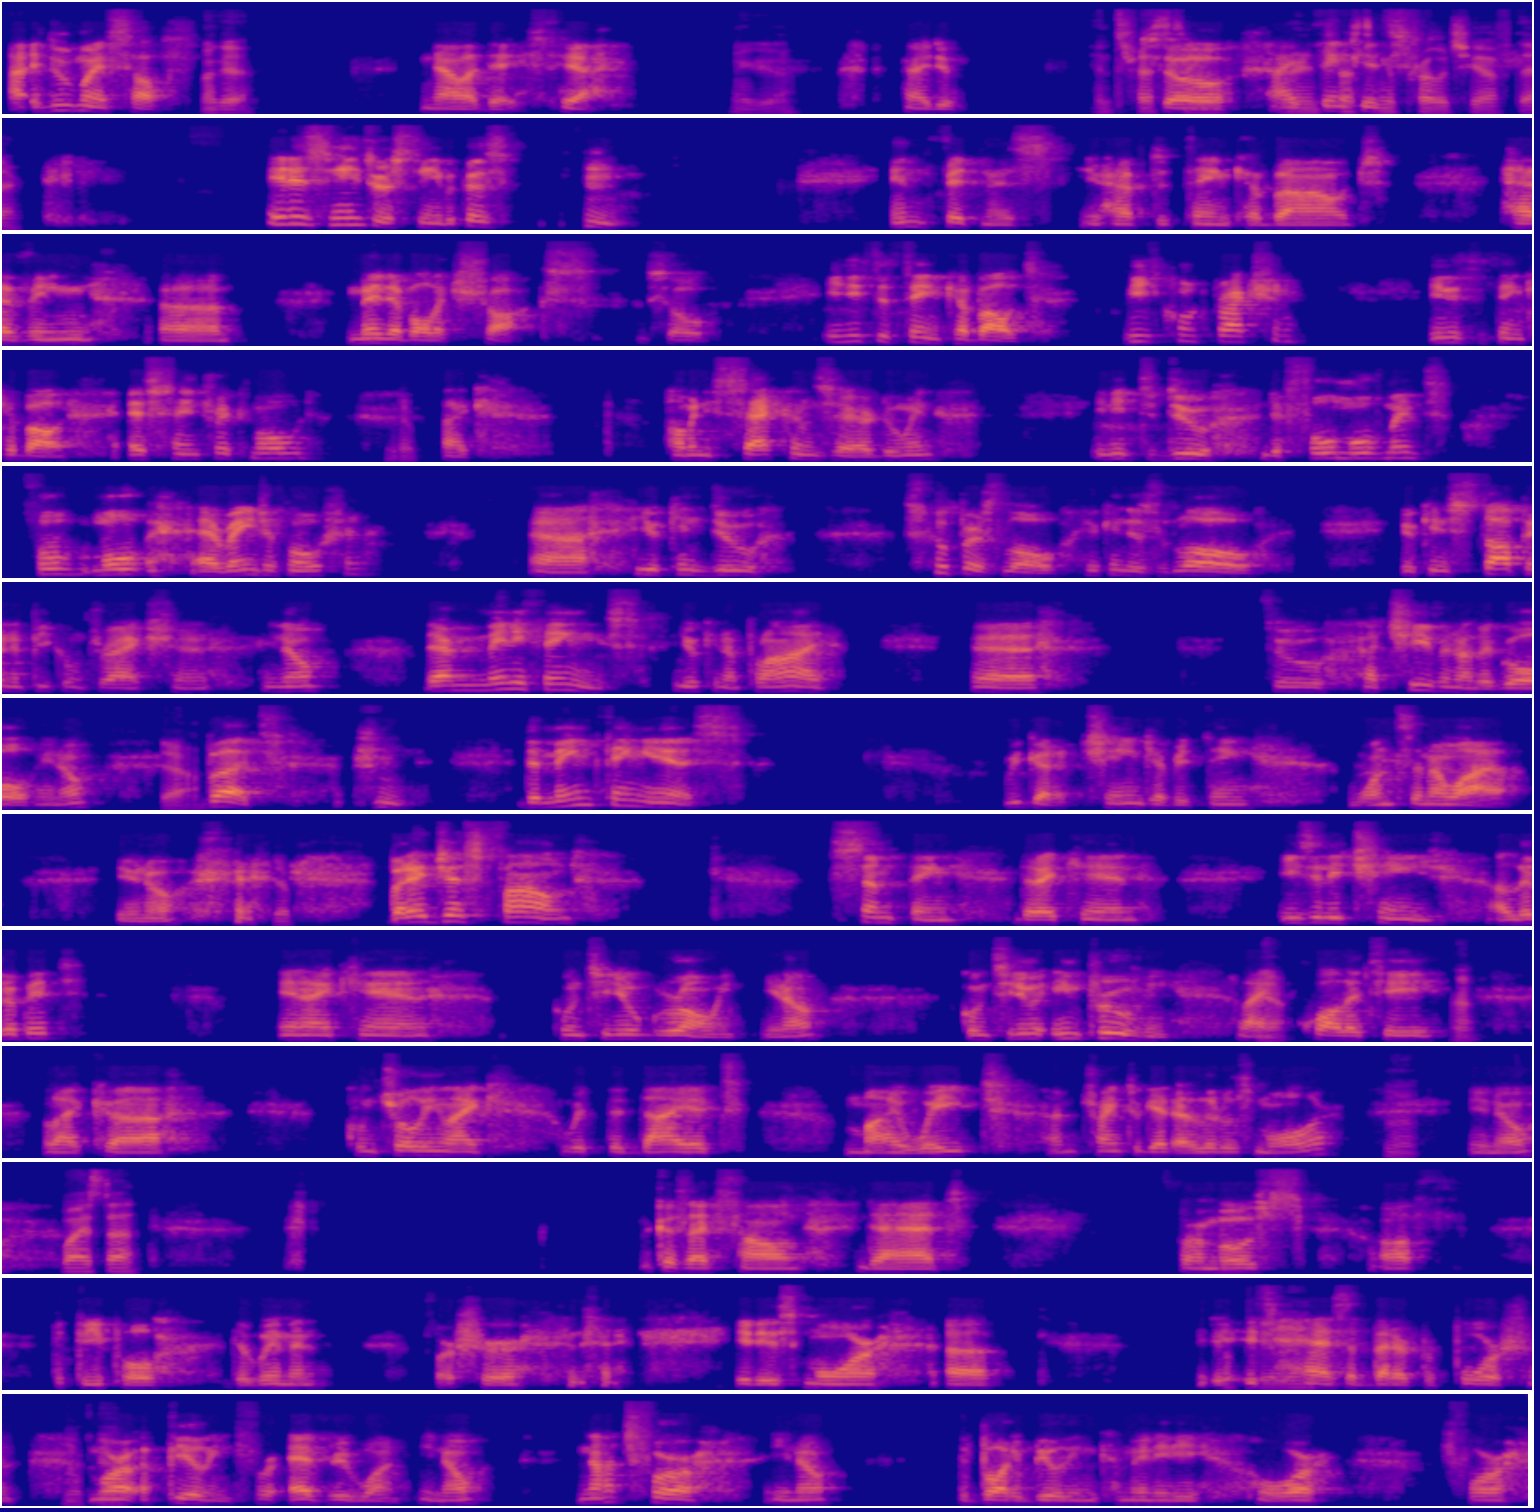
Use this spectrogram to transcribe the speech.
I do myself Okay. nowadays. Yeah, Okay. I do. Interesting. So Very I think interesting it's approach you have there. it is interesting because hmm, in fitness you have to think about having uh, metabolic shocks. So you need to think about heat contraction. You need to think about eccentric mode, Yep. like how many seconds they are doing. You need to do the full movement, full mo- uh, range of motion. Uh, you can do super slow. You can do slow. You can stop in a peak contraction. You know, there are many things you can apply uh, to achieve another goal. You know, Yeah. but the main thing is we gotta change everything once in a while. You know, Yep. but I just found something that I can easily change a little bit and I can continue growing, you know, continue improving like Yeah. quality, Yeah. like uh, controlling like with the diet, my weight. I'm trying to get a little smaller, Yeah. you know, Why is that? because I found that for most of the people, the women, for sure, it is more. Uh, it has a better proportion, Okay. more appealing for everyone. You know, not for you know the bodybuilding community or for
